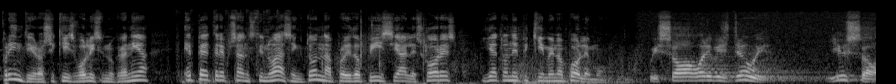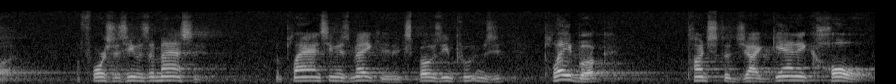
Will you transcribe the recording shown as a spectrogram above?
πριν τη ρωσική εισβολή στην Ουκρανία επέτρεψαν στην Ουάσιγκτον να προειδοποιήσει άλλες χώρες για τον επικείμενο πόλεμο. We saw what he was doing. You saw it. The forces he was amassing, the plans he was making, exposing Putin's playbook punched a gigantic hole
